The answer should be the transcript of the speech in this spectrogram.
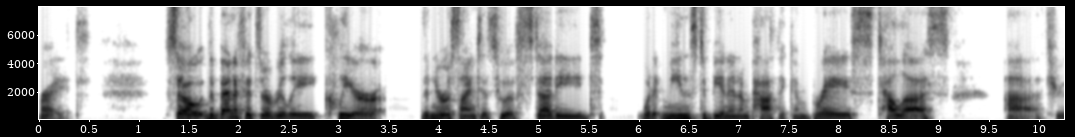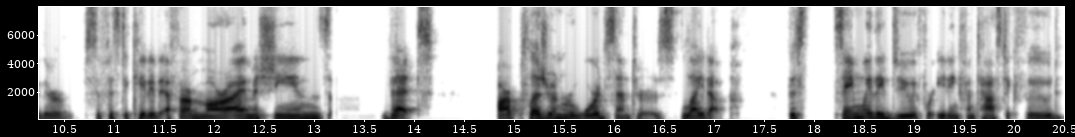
Right. So the benefits are really clear. The neuroscientists who have studied what it means to be in an empathic embrace tell us uh, through their sophisticated fMRI machines that our pleasure and reward centers light up the same way they do if we're eating fantastic food,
